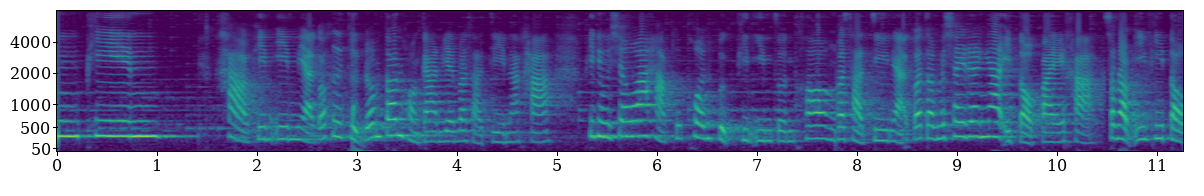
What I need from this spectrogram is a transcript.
นพินค่ะพินอินเนี่ยก็คือจุดเริ่มต้นของการเรียนภาษาจีนนะคะ พี่นิวเชื่อว่าหากทุกคนฝึกพินอินจนคล่องภาษาจีนเนี่ยก็จะไม่ใช่เรื่องยากอีกต่อไปค่ะสำหรับ EP ต่อ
